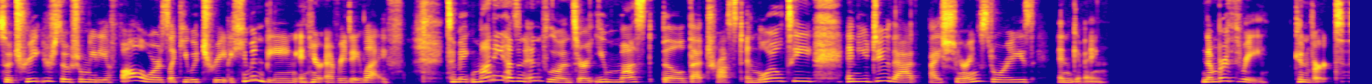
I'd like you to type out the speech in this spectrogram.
So treat your social media followers like you would treat a human being in your everyday life. To make money as an influencer, you must build that trust and loyalty, and you do that by sharing stories and giving. Number three, convert.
